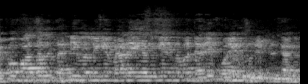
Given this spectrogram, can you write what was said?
எப்ப பார்த்தாலும் தண்ணி வரலைங்க மேலே ஏறலைங்க இந்த மாதிரி நிறைய குறைகள் சொல்லிட்டு இருக்காங்க.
